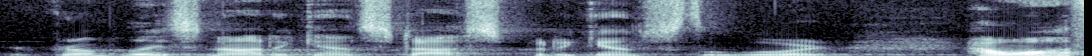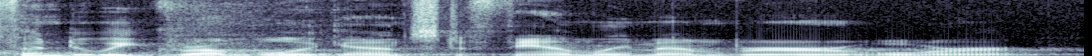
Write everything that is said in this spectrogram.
Your grumbling is not against us, but against the Lord. How often do we grumble against a family member or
